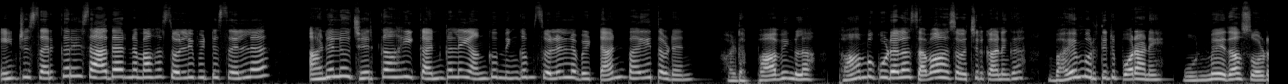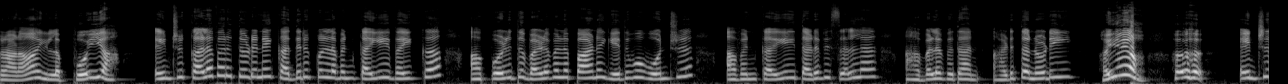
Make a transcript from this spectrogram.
என்று சர்க்கரை சாதாரணமாக சொல்லிவிட்டு செல்ல அனலோ ஜெர்காஹி கண்களை அங்கும் இங்கும் சுழல விட்டான் பயத்துடன். அட பாவிங்களா பாம்பு கூட எல்லாம் சவகாசம் வச்சிருக்கானுங்க பயமுறுத்திட்டு போறானே. உண்மையதான் சொல்றானா இல்ல பொய்யா? என்று கலவரத்துடனே கதிருக்குள் அவன் கையை வைக்க அப்பொழுது வளவளப்பான எதுவோ ஒன்று அவன் கையை தடவி செல்ல அவ்வளவுதான் அடுத்த நொடி. ஐயோ என்று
